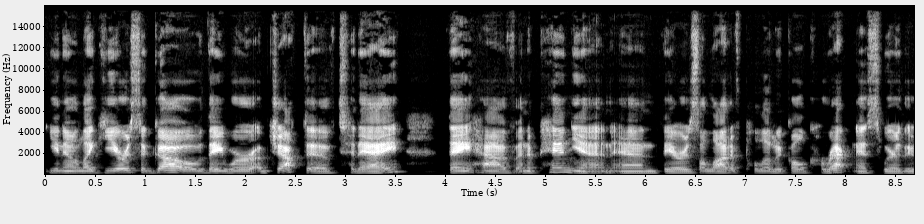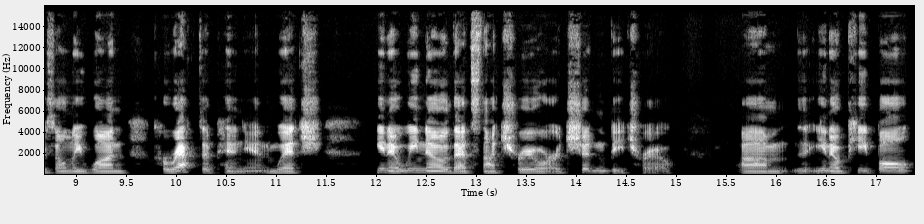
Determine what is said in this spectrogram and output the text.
you know, like years ago, they were objective. Today, they have an opinion, and there's a lot of political correctness where there's only one correct opinion, which, you know, we know that's not true or it shouldn't be true. Um, you know, people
